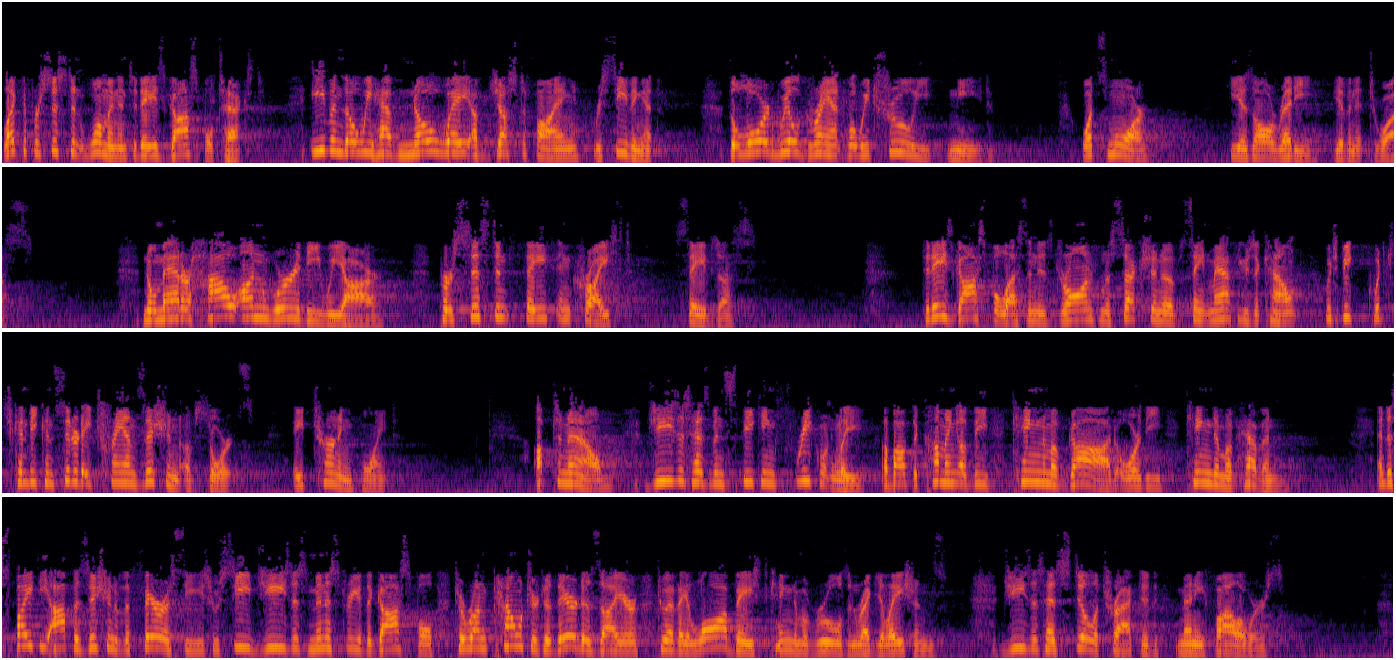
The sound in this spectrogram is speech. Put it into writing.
Like the persistent woman in today's gospel text, even though we have no way of justifying receiving it, the Lord will grant what we truly need. What's more, he has already given it to us. No matter how unworthy we are, persistent faith in Christ saves us. Today's gospel lesson is drawn from a section of St. Matthew's account which, be, which can be considered a transition of sorts, a turning point. Up to now, Jesus has been speaking frequently about the coming of the kingdom of God or the kingdom of heaven. And despite the opposition of the Pharisees who see Jesus' ministry of the gospel to run counter to their desire to have a law based kingdom of rules and regulations, Jesus has still attracted many followers.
